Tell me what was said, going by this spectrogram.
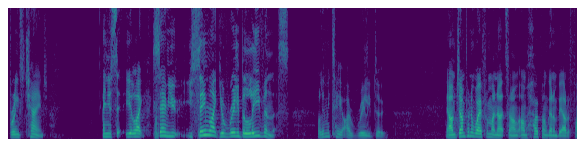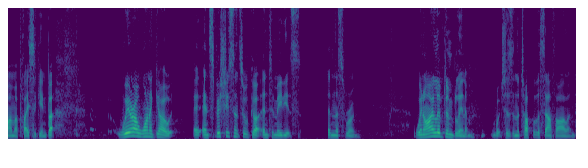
brings change. And you're, like, Sam, you, you seem like you really believe in this. Well, let me tell you, I really do. Now, I'm jumping away from my notes and I'm, I'm hope I'm going to be able to find my place again. But where I want to go, and especially since we've got intermediates in this room, when I lived in Blenheim, which is in the top of the South Island,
